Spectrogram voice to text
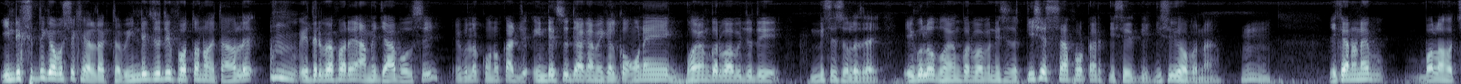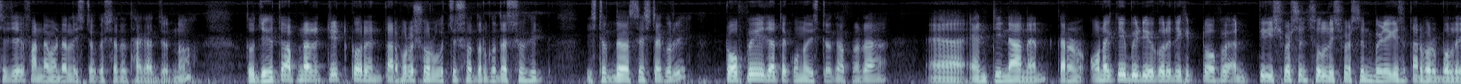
ইন্ডেক্সের দিকে অবশ্যই খেয়াল রাখতে হবে। ইন্ডেক্স যদি পতন হয়, তাহলে এদের ব্যাপারে আমি যা বলছি, এগুলো কোনো কার্য, ইন্ডেক্স যদি আগামীকালকে অনেক ভয়ঙ্করভাবে যদি নিচে চলে যায়, এগুলো ভয়ঙ্করভাবে নিচে যায় কিসের সাপোর্ট আর কিসের কি? কিছুই হবে না। হুম? এই কারণে বলা হচ্ছে যে ফান্ডামেন্টাল স্টকের সাথে থাকার জন্য। তো যেহেতু আপনারা ট্রেড করেন, তারপরে সর্বোচ্চ সতর্কতার সহিত স্টক দেওয়ার চেষ্টা করি। টপে যাতে কোনো স্টক আপনারা অ্যান্টি না নেন। কারণ অনেকেই ভিডিও করে দেখি টপে তিরিশ পার্সেন্ট চল্লিশ পার্সেন্ট বেড়ে গেছে, তারপর বলে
